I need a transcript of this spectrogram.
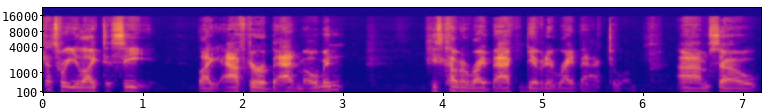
that's what you like to see. Like after a bad moment, he's coming right back and giving it right back to him. Um, so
